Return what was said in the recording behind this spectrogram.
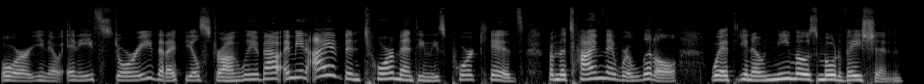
or, you know, any story that I feel strongly about. I mean, I have been tormenting these poor kids from the time they were little with, you know, Nemo's motivation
